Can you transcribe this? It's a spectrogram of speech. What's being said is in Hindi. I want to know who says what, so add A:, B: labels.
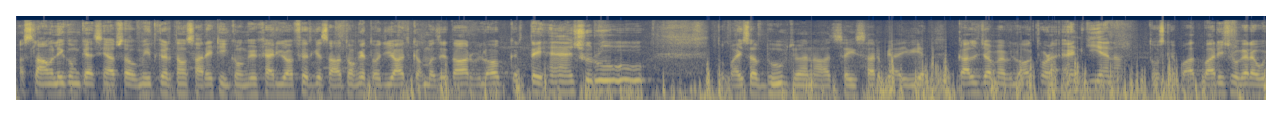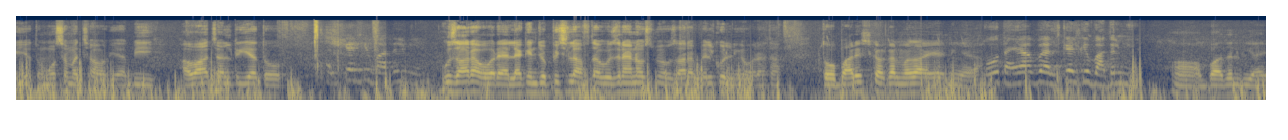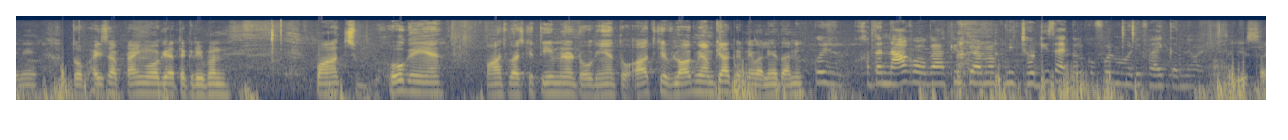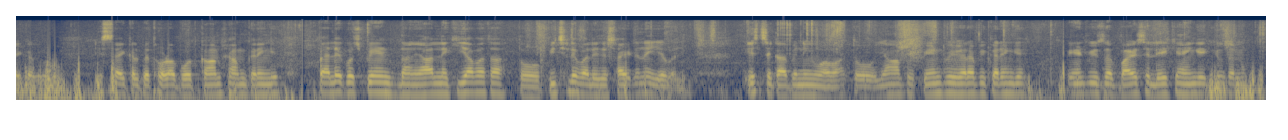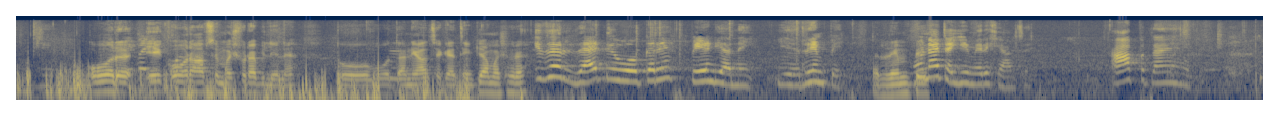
A: अस्सलाम वालेकुम कैसे हैं आप सब? उम्मीद करता हूँ सारे ठीक होंगे खैर आफियत के साथ होंगे। तो जी आज का मज़ेदार व्लॉग करते हैं शुरू। तो भाई साहब धूप जो है ना आज सही सर पे आई हुई है। कल जब मैं व्लॉग थोड़ा एंड किया है ना तो उसके बाद बारिश वगैरह हुई है तो मौसम अच्छा हो गया। अभी हवा चल रही है तो गुजारा हो रहा है लेकिन जो पिछला हफ़्ता गुजरा है ना उसमें गुजारा बिल्कुल नहीं हो रहा था। तो बारिश का कल मज़ा आया नहीं आया?
B: बहुत है अब हल्के हल्के बादल भी हाँ
A: बादल भी आए हुए हैं। तो भाई साहब टाइम हो गया तकरीबन पाँच हो गए हैं। पाँच बज के तीन मिनट हो गए हैं तो आज के व्लॉग में हम क्या करने वाले हैं तानी?
B: कुछ ख़तरनाक होगा क्योंकि हम अपनी छोटी साइकिल को फुल मॉडिफाई करने वाले हैं।
A: हाँ, इस साइकिल को इस साइकिल पे थोड़ा बहुत काम शाम करेंगे। पहले कुछ पेंट दनियाल ने किया हुआ था तो पिछले वाले जो साइड है ना ये वाली इस जगह पे नहीं हुआ हुआ तो यहाँ पे पेंट वगैरह भी करेंगे। पेंट भी सब बाहर से लेके आएँगे क्यों तनु? और एक और आपसे मशवरा भी लेना है तो वो दनियाल से कहते हैं क्या मशवरा है?
B: इधर रेड वो करें पेंट या नहीं ये रिम पे।
A: रिम पे।
B: होना चाहिए मेरे ख्याल से। आप बताएँ।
